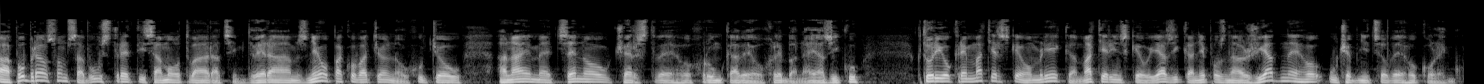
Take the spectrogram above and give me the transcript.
a pobral som sa v ústrety samootváracím dverám s neopakovateľnou chuťou a najmä cenou čerstvého chrumkavého chleba na jazyku, ktorý okrem materského mlieka, materinského jazyka nepoznal žiadného učebnicového kolegu.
